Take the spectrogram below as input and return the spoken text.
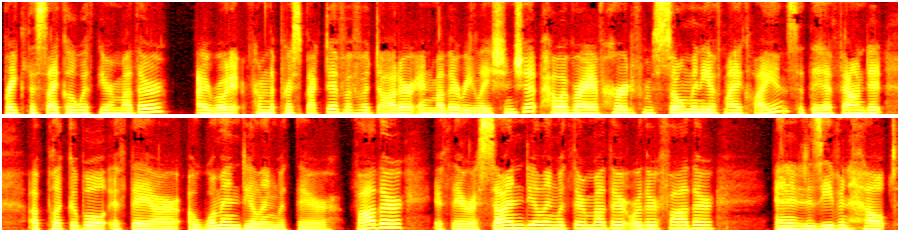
Break the Cycle with Your Mother I wrote it from the perspective of a daughter and mother relationship. However, I have heard from so many of my clients that they have found it applicable if they are a woman dealing with their father, if they're a son dealing with their mother or their father. And it has even helped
